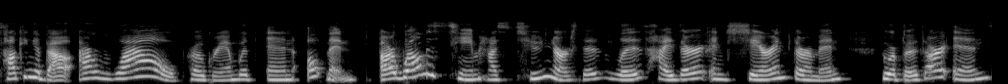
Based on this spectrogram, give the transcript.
talking about our WOW program within Aultman. Our wellness team has two nurses, Liz Heiser and Sherin Thurman who are both RNs,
